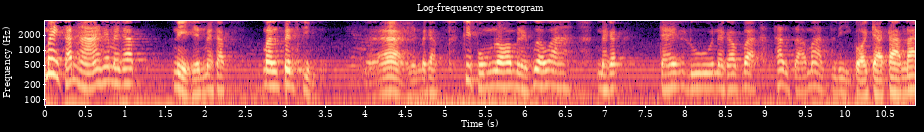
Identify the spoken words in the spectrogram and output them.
ไม่สรรหาใช่ไหมครับ นี่เห็นไหมครับ มันเป็นสิ่ง เห็นไหมครับ ที่ผมน้อมเลยเพื่อว่านะครับใจรู้นะครับว่าท่านสามารถหลีกออกจากกามได้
